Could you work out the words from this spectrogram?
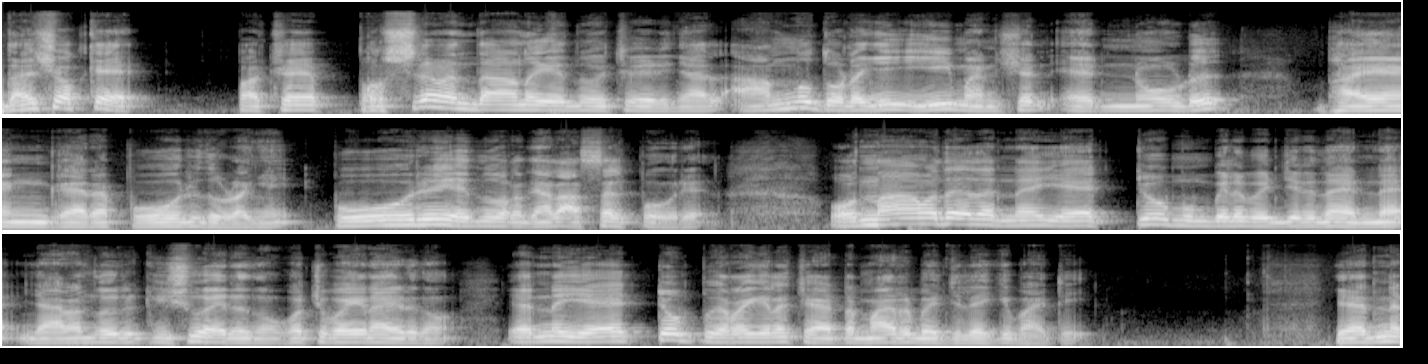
ദശൊക്കെ പക്ഷേ പ്രശ്നം എന്താണ് എന്ന് വെച്ച് കഴിഞ്ഞാൽ അന്ന് തുടങ്ങി ഈ മനുഷ്യൻ എന്നോട് ഭയങ്കര പോര് തുടങ്ങി. പോര് എന്ന് പറഞ്ഞാൽ അസൽ പോര്. ഒന്നാമത് തന്നെ ഏറ്റവും മുമ്പിൽ വെഞ്ചിരുന്ന എന്നെ ഞാനന്നൊരു കിഷുവായിരുന്നു കൊച്ചു പയ്യനായിരുന്നു എന്നെ ഏറ്റവും പിറകിലെ ചേട്ടന്മാർ ബെഞ്ചിലേക്ക് മാറ്റി. എന്നെ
